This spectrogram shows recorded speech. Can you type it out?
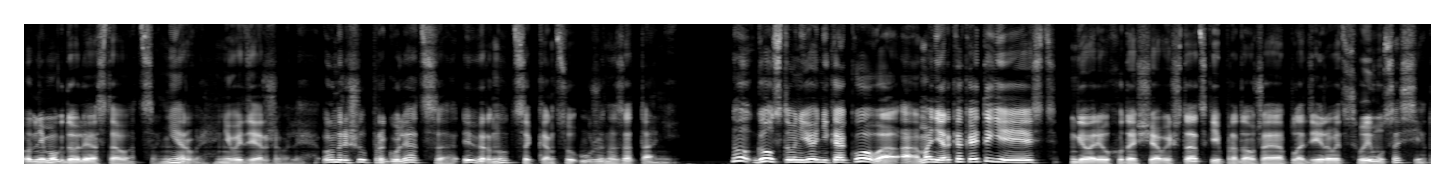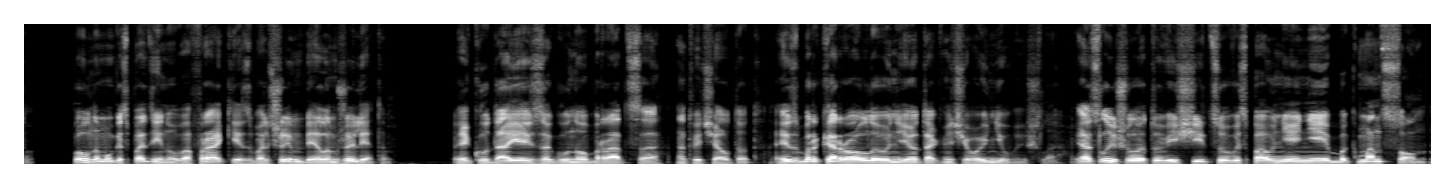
Он не мог долей оставаться, нервы не выдерживали. Он решил прогуляться и вернуться к концу ужина за Таней. «Ну, голоса у нее никакого, а манер какая-то есть», — говорил худощавый штатский, продолжая аплодировать своему соседу, полному господину во фраке с большим белым жилетом. «И куда ей за гуно браться?» — отвечал тот. «Из баркаролы у нее так ничего и не вышло. Я слышал эту вещицу в исполнении Бакмансон.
